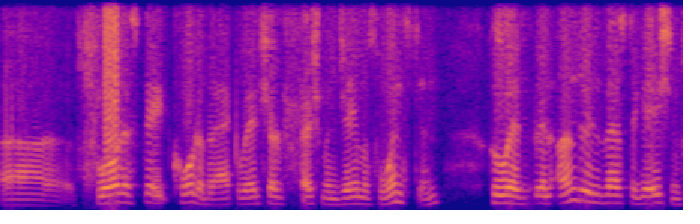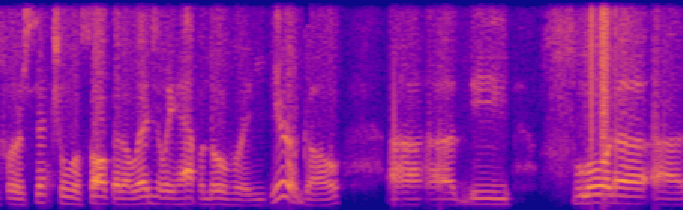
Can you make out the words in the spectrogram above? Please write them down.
uh, Florida State quarterback, redshirt freshman Jameis Winston, who has been under investigation for a sexual assault that allegedly happened over a year ago. Uh, the Florida uh,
